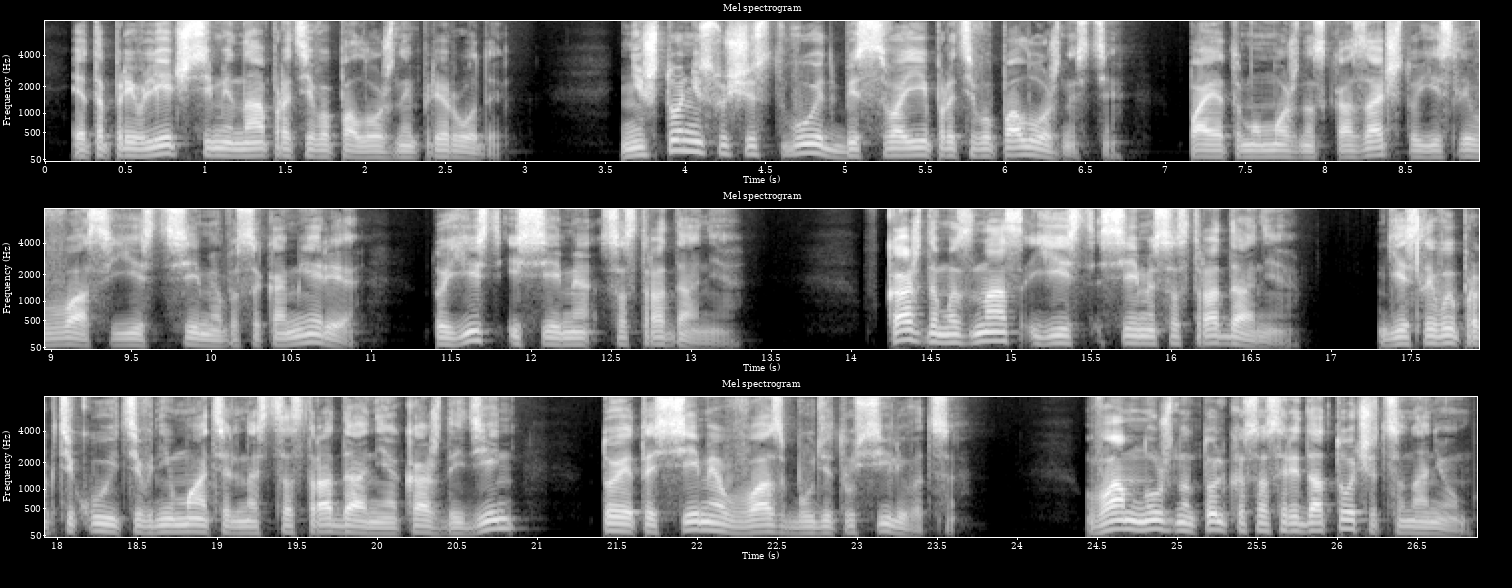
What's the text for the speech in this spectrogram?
– это привлечь семена противоположной природы. Ничто не существует без своей противоположности – Поэтому можно сказать, что если в вас есть семя высокомерия, то есть и семя сострадания. В каждом из нас есть семя сострадания. Если вы практикуете внимательность сострадания каждый день, то это семя в вас будет усиливаться. Вам нужно только сосредоточиться на нем,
